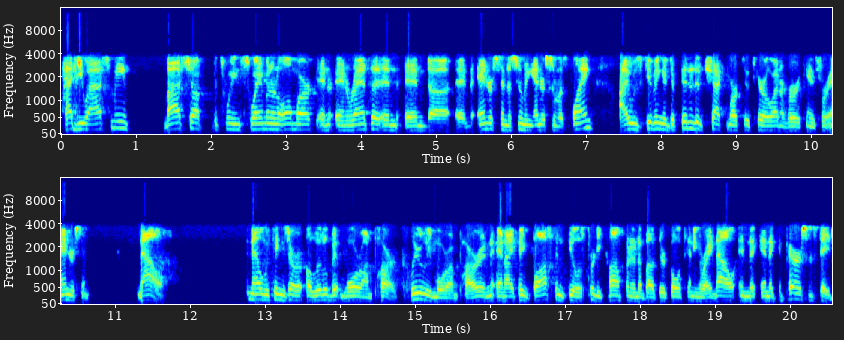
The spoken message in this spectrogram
had you asked me, matchup between Swayman and Ullmark and, and Raanta and and uh, and Andersen, assuming Andersen was playing, I was giving a definitive check mark to the Carolina Hurricanes for Andersen. Now, now things are a little bit more on par, clearly more on par, and, and I think Boston feels pretty confident about their goaltending right now in the in the comparison stage.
